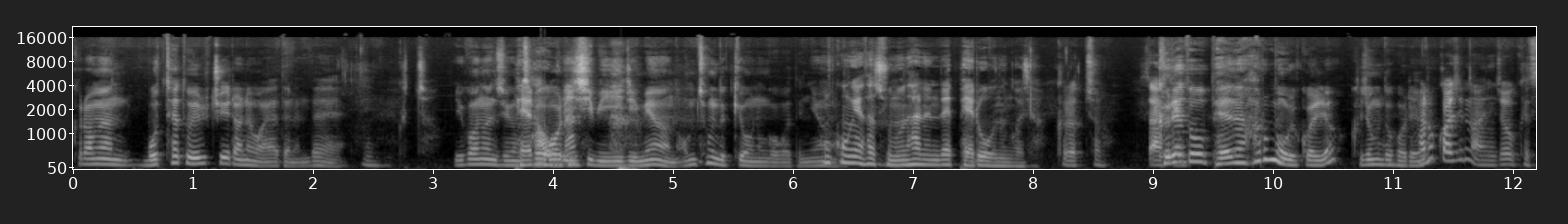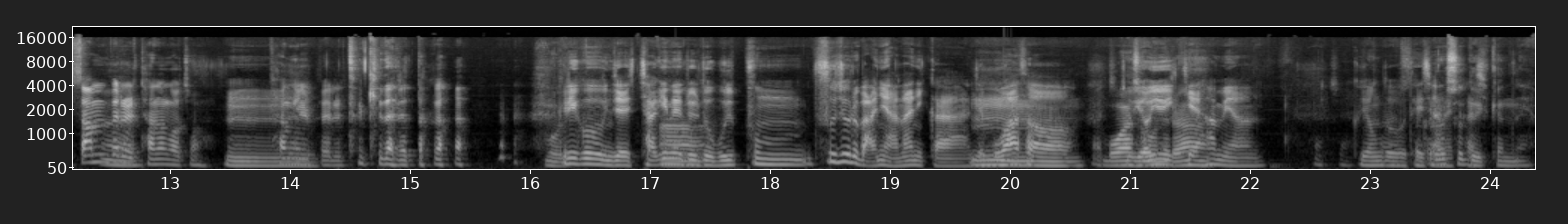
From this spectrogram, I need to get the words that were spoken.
그러면 못해도 일주일 안에 와야 되는데 그쵸. 이거는 지금 배로 4월 오나? 22일이면 엄청 늦게 오는 거거든요. 홍콩에서 주문하는데 배로 오는 거죠. 그렇죠. 싸게. 그래도 배는 하루면 올걸요? 그 정도 거리. 하루까지는 아니죠. 그 싼 배를 네. 타는 거죠. 음. 평일 배를 딱 기다렸다가 뭐, 그리고 이제 자기네들도 아. 물품 수주를 많이 안 하니까 이제 음, 모아서 모아서 좀 여유 있게. 하면 맞죠. 그 정도 그럴 되지 않을까 수도 싶- 있겠네. 근데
